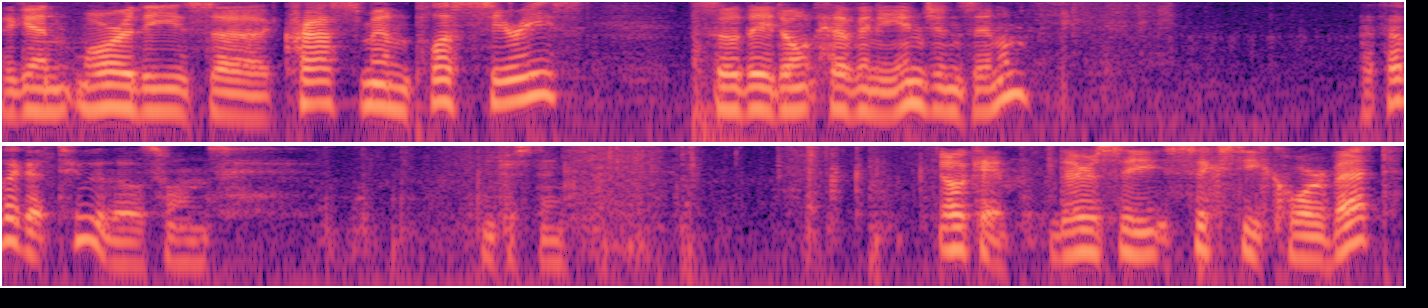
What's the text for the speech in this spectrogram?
Again, more of these uh, Craftsman Plus series, so they don't have any engines in them. I thought I got two of those ones. Interesting. Okay, there's the 60 Corvette.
